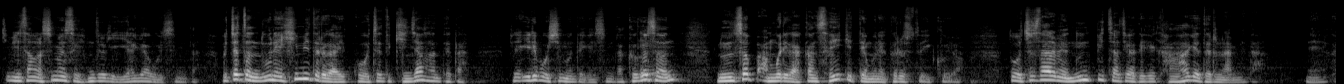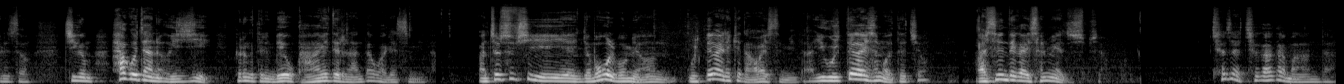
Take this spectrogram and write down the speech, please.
지금 인상을 쓰면서 힘들게 이야기하고 있습니다. 어쨌든 눈에 힘이 들어가 있고 어쨌든 긴장 상태다. 이래 보시면 되겠습니다. 그것은 눈썹 앞머리가 약간 서 있기 때문에 그럴 수도 있고요. 또 저 사람의 눈빛 자체가 되게 강하게 드러납니다. 네, 그래서 지금 하고자 하는 의지 그런 것들이 매우 강하게 드러난다고 하겠습니다. 안철수 씨의 이제 목을 보면 울대가 이렇게 나와 있습니다. 이 울대가 있으면 어떻죠? 아시는 데가 설명해 주십시오. 처자 처가가 망한다.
